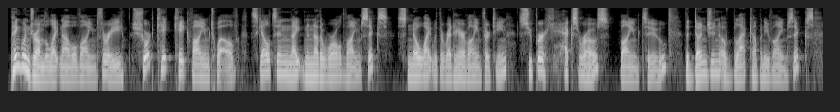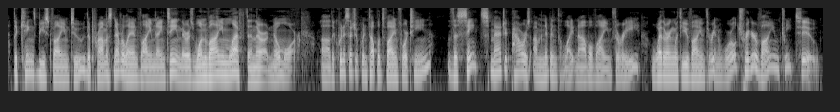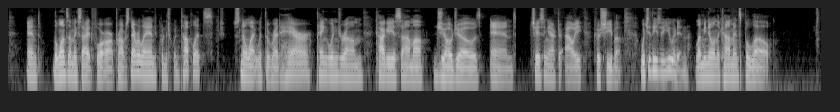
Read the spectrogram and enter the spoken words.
Penguin Drum, the light novel, Volume 3, Shortcake Cake, Volume 12, Skeleton Knight in Another World, Volume 6, Snow White with the Red Hair, Volume 13, Super Hex Rose, Volume 2, The Dungeon of Black Company, Volume 6, the King's Beast Volume 2, The Promised Neverland Volume 19. There is one volume left, and there are no more. Uh, the Quintessential Quintuplets Volume 14, The Saint's Magic Powers Omnipotent Light Novel Volume 3, Weathering with You Volume 3, and World Trigger Volume 22. And the ones I'm excited for are Promised Neverland, Quintessential Quintuplets, Snow White with the Red Hair, Penguin Drum, Kaguya-sama, JoJo's, and Chasing After Aoi Koshiba. Which of these are you in? Let me know in the comments below.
